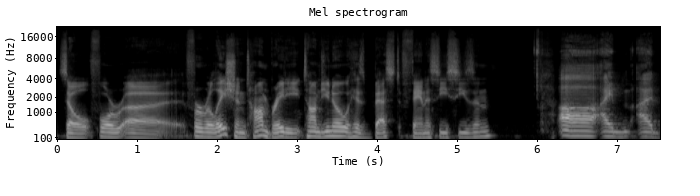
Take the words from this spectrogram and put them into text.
So for uh for relation Tom Brady Tom do you know his best fantasy season Uh, I'm I'm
